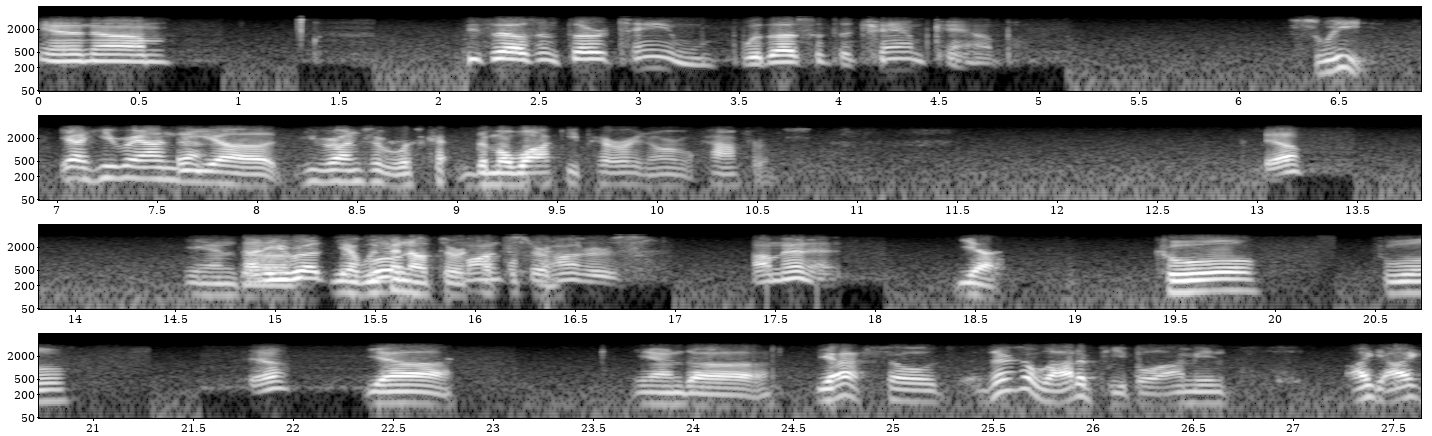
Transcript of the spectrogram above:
in um 2013 with us at the Champ Camp. Sweet. Yeah, he ran the uh, he runs the, the Milwaukee Paranormal Conference, Yep. and, And he uh, wrote the yeah, we've been out there Monster. Hunters. I'm in it. Yeah. Cool. Cool. Yeah. Yeah. And uh yeah, so there's a lot of people. I mean, I I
